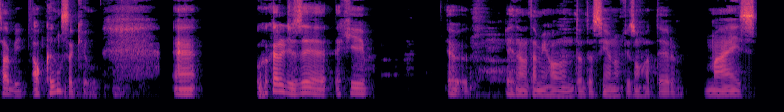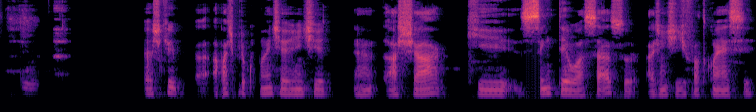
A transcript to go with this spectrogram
sabe, alcança aquilo. É, o que eu quero dizer é que. Eu, perdão, tá me enrolando tanto assim, eu não fiz um roteiro, mas. Eu acho que a parte preocupante é a gente achar que sem ter o acesso, a gente de fato conhece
